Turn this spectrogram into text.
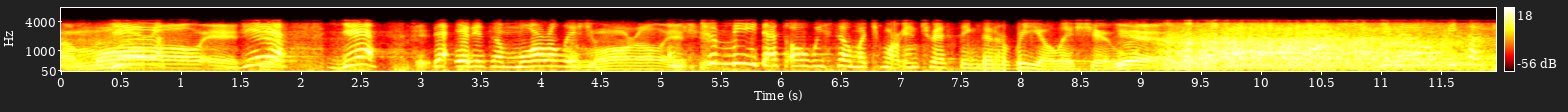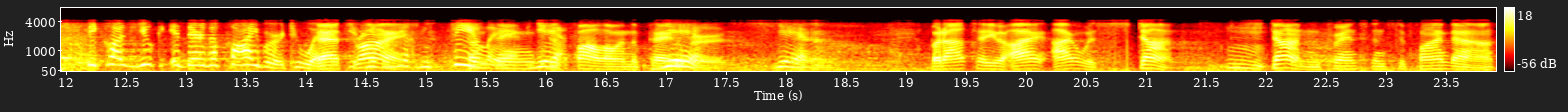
A moral issue. Yes, yes. That, it is a moral A issue. moral and issue. to me, that's always so much more interesting than a real issue. Yeah. You know, because because you there's a fiber to it. That's you, right. You can feel Something it. Yes. to follow in the papers. Yes. Yeah. But I'll tell you, I, I was stunned. Mm. Stunned, for instance, to find out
